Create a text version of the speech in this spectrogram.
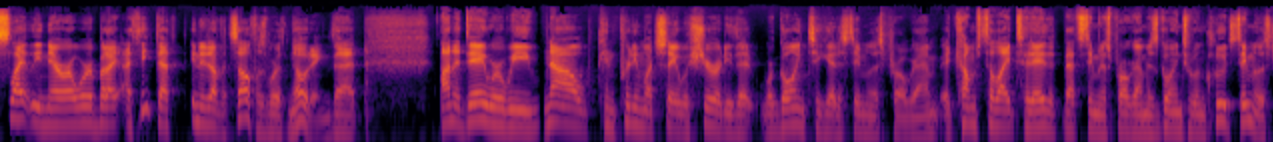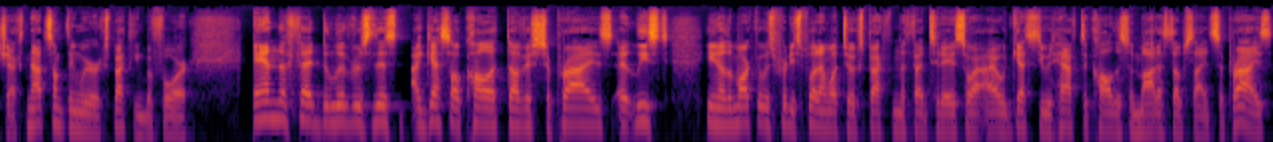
slightly narrower. But I, I think that in and of itself is worth noting that on a day where we now can pretty much say with surety that we're going to get a stimulus program, it comes to light today that that stimulus program is going to include stimulus checks, not something we were expecting before and the Fed delivers this, I guess I'll call it dovish surprise. At least, you know, the market was pretty split on what to expect from the Fed today. So I, I would guess you would have to call this a modest upside surprise.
